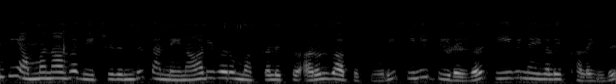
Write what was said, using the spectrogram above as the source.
தோன்றி அம்மனாக வீற்றிருந்து தன்னை நாடி வரும் மக்களுக்கு அருள்வாக்கு கூறி பிணி பீடைகள் தீவினைகளை கலைந்து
